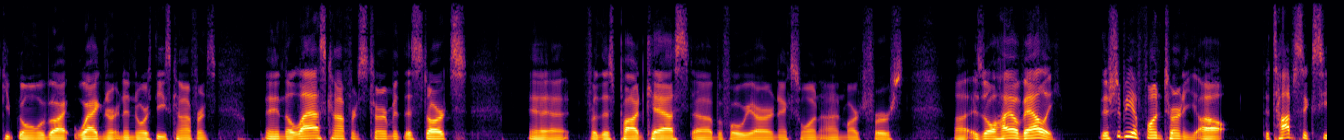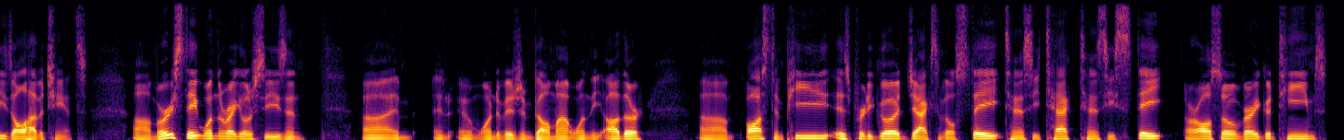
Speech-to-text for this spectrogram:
keep going with Wagner in the Northeast Conference. And the last conference tournament that starts uh, for this podcast uh, before we are our next one on March 1st uh, is Ohio Valley. This should be a fun tourney. Uh, the top six seeds all have a chance. Uh, Murray State won the regular season in, in, in, one division, Belmont won the other. Um, Austin Peay is pretty good. Jacksonville State, Tennessee Tech, Tennessee State are also very good teams.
